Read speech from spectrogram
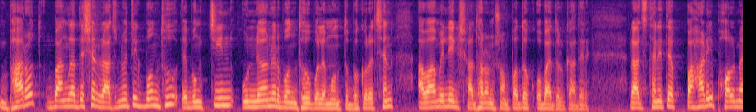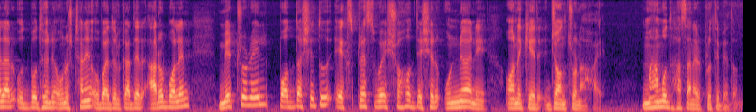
ভারত বাংলাদেশের রাজনৈতিক বন্ধু এবং চীন উন্নয়নের বন্ধু বলে মন্তব্য করেছেন আওয়ামী লীগ সাধারণ সম্পাদক ওবায়দুল কাদের। রাজধানীতে পাহাড়ি ফল মেলার উদ্বোধনী অনুষ্ঠানে ওবায়দুল কাদের আরও বলেন, মেট্রো রেল, পদ্মা সেতু, এক্সপ্রেসওয়ে সহ দেশের উন্নয়নে অনেকের যন্ত্রণা হয়। মাহমুদ হাসানের প্রতিবেদন।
